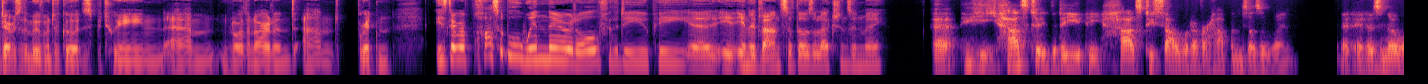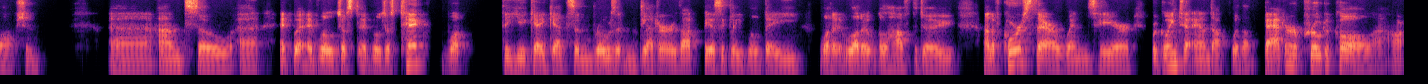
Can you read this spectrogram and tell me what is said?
terms of the movement of goods between um, Northern Ireland and Britain, is there a possible win there at all for the DUP uh, in advance of those elections in May? Uh, he has to. The DUP has to sell whatever happens as a win. it, it has no option. Uh, and so uh, it it will just it will just take what the UK gets and rose it and glitter. That basically will be what it what it will have to do. And of course, there are wins here. We're going to end up with a better protocol, uh,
